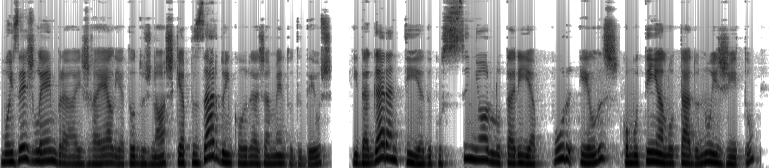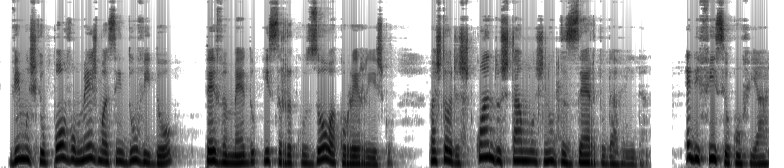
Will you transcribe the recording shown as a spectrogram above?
Moisés lembra a Israel e a todos nós que, apesar do encorajamento de Deus e da garantia de que o Senhor lutaria por eles, como tinha lutado no Egito, vimos que o povo mesmo assim duvidou, teve medo e se recusou a correr risco. Pastores, quando estamos no deserto da vida, é difícil confiar.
